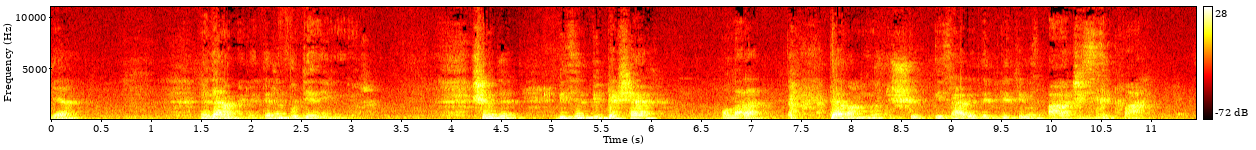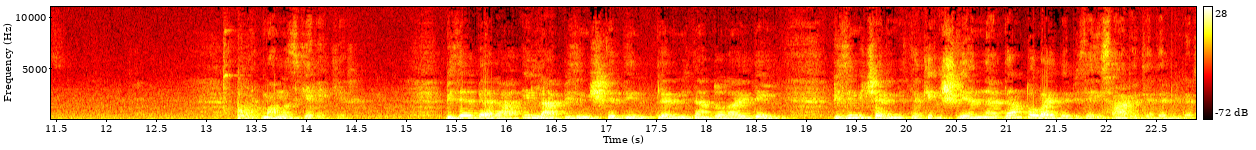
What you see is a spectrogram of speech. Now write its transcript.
diye neden amel edelim? Bu denilmiyor. Şimdi bizim bir beşer olarak devamlı düşüp izhar edebildiğimiz acizlik var. Korkmamız gerekir. Bize bela illa bizim işlediklerimizden dolayı değil, bizim içerimizdeki işleyenlerden dolayı da bize isabet edebilir.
